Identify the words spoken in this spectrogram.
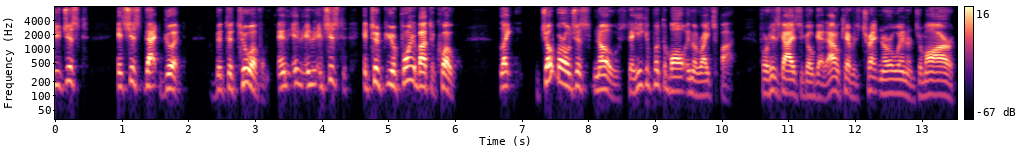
you just, it's just that good. But the two of them, and, and, and it's just it took your point about the quote. Like Joe Burrow just knows that he can put the ball in the right spot for his guys to go get it. I don't care if it's Trenton Irwin or Ja'Marr or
